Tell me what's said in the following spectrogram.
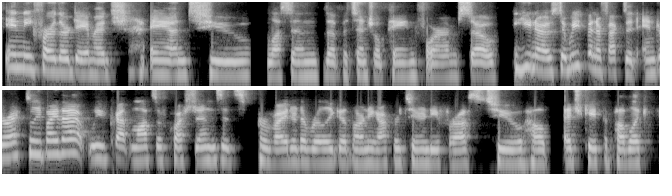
any further damage and to lessen the potential pain for him. So, you know, so we've been affected indirectly by that. We've gotten lots of questions. It's provided a really good learning opportunity for us to help educate the public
